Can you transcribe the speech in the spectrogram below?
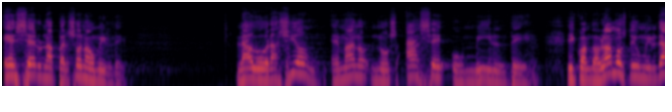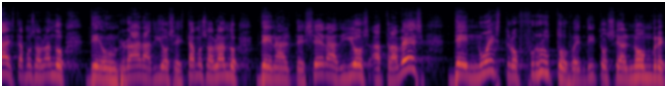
es ser una persona humilde. La adoración, hermano, nos hace humilde. Y cuando hablamos de humildad, estamos hablando de honrar a Dios, estamos hablando de enaltecer a Dios a través de nuestros frutos. Bendito sea el nombre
